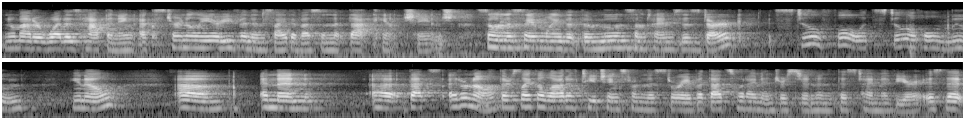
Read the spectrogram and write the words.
no matter what is happening externally or even inside of us, and that that can't change. So, in the same way that the moon sometimes is dark, it's still full, it's still a whole moon, you know? Um, and then uh, that's I don't know. There's like a lot of teachings from this story, but that's what I'm interested in this time of year. Is that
